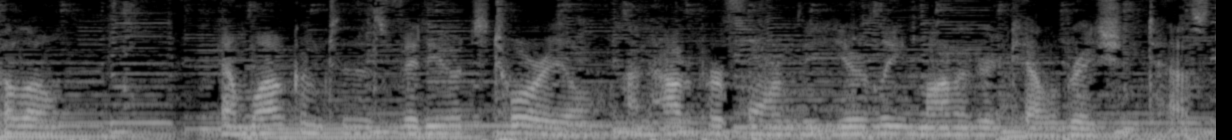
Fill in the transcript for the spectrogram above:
Hello, and welcome to this video tutorial on how to perform the yearly monitor calibration test.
